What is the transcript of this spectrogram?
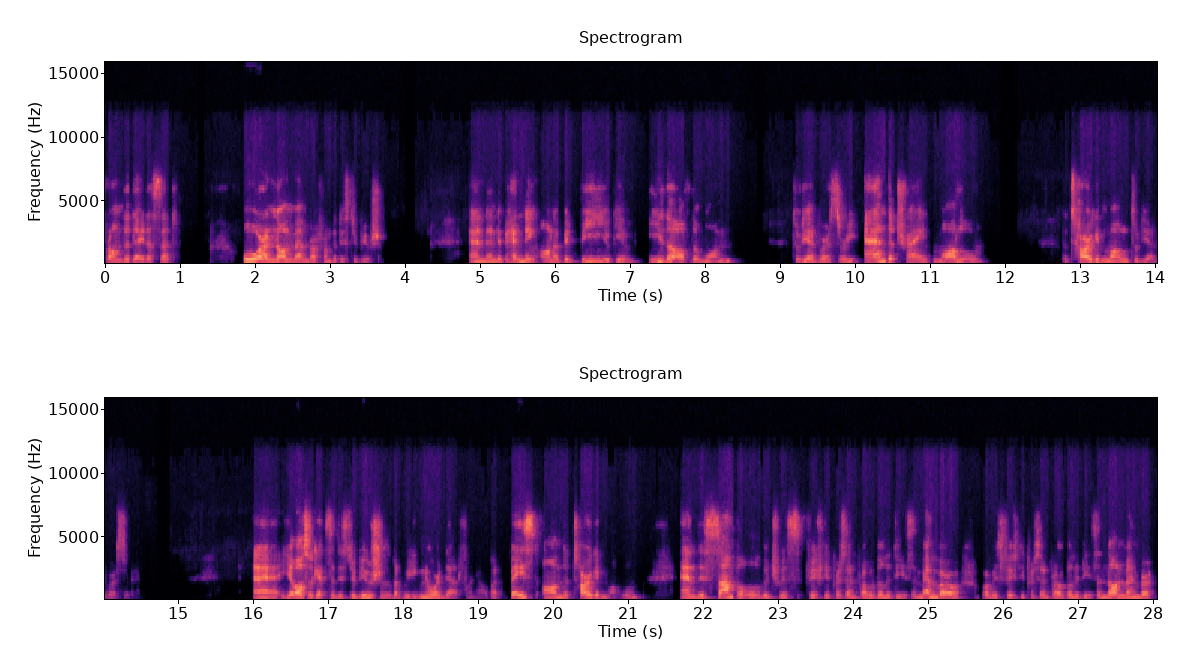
from the data set or a non-member from the distribution. And then depending on a bit B, you give either of the one to the adversary and the trained model, the target model to the adversary. Uh, he also gets the distribution, but we ignored that for now. But based on the target model and this sample, which with 50% probability is a member or, or with 50% probability is a non-member,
